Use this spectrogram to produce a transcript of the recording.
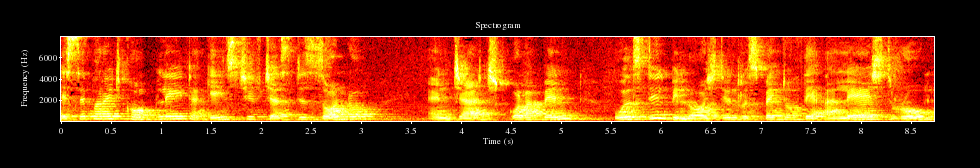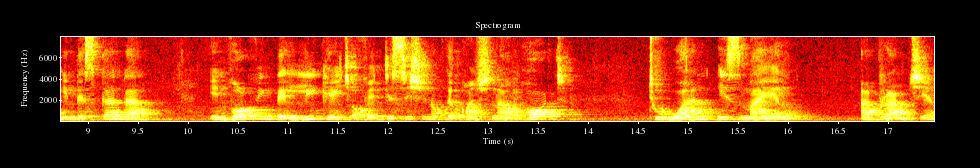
a separate complaint against Chief Justice Zondo and Judge Kolaben will still be lodged in respect of their alleged role in the scandal involving the leakage of a decision of the Constitutional Court to one Ismail Abramjia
